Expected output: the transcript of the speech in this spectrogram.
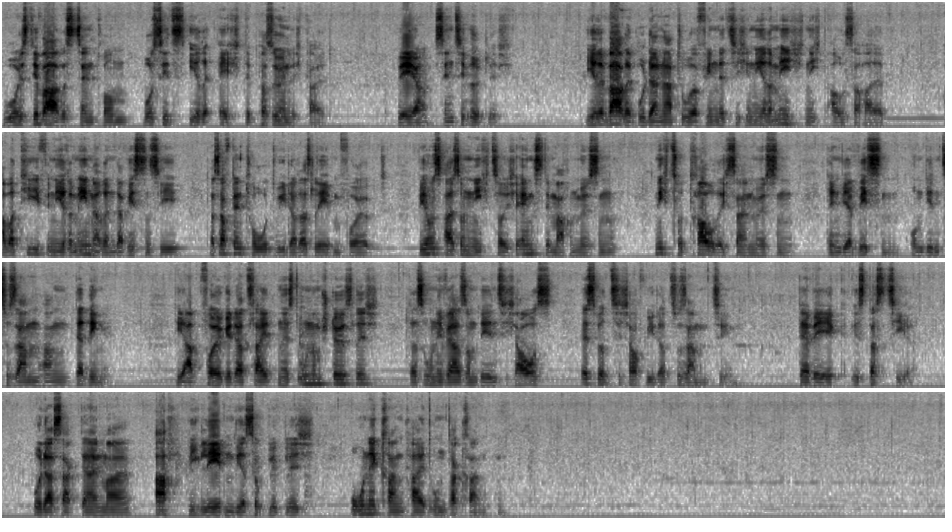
Wo ist Ihr wahres Zentrum? Wo sitzt Ihre echte Persönlichkeit? Wer sind sie wirklich? Ihre wahre Buddha-Natur findet sich in ihrem Ich, nicht außerhalb. Aber tief in ihrem Inneren, da wissen sie, dass auf den Tod wieder das Leben folgt. Wir uns also nicht solche Ängste machen müssen, nicht so traurig sein müssen, denn wir wissen um den Zusammenhang der Dinge. Die Abfolge der Zeiten ist unumstößlich, das Universum dehnt sich aus, es wird sich auch wieder zusammenziehen. Der Weg ist das Ziel. Buddha sagte einmal, ach, wie leben wir so glücklich, ohne Krankheit unter Kranken.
